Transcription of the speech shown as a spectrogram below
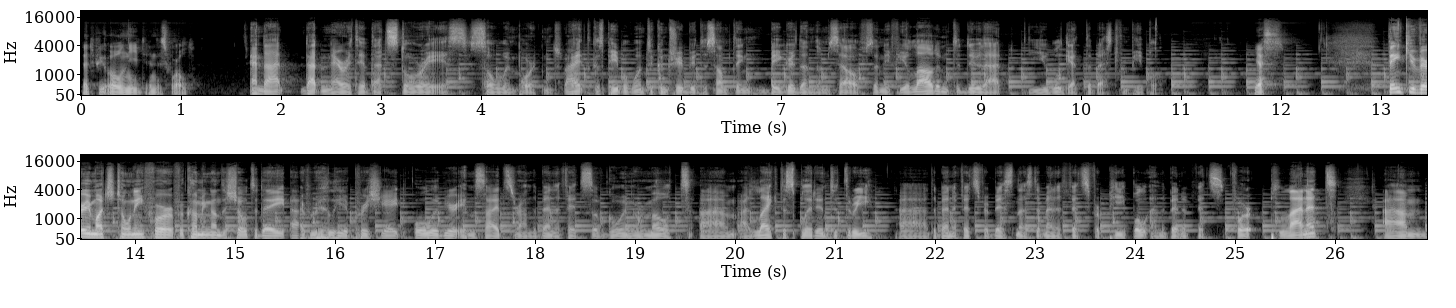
that we all need in this world. And that that narrative, that story is so important, right? Because people want to contribute to something bigger than themselves. And if you allow them to do that, you will get the best from people. Yes. Thank you very much, Tony, for, for coming on the show today. I really appreciate all of your insights around the benefits of going remote. Um, I like to split into three uh, the benefits for business, the benefits for people, and the benefits for planet. Um,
